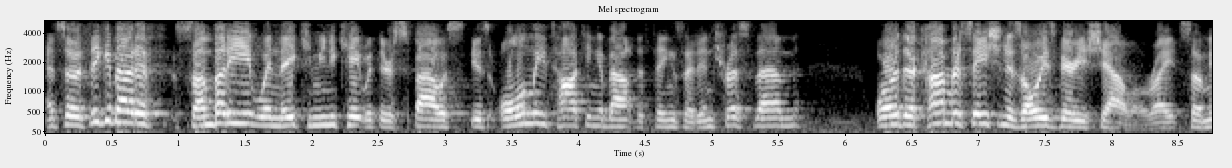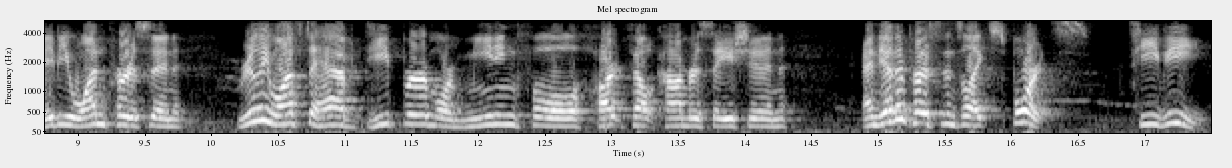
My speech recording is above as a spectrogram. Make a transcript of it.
And so, think about if somebody, when they communicate with their spouse, is only talking about the things that interest them, or their conversation is always very shallow, right? So, maybe one person really wants to have deeper, more meaningful, heartfelt conversation, and the other person's like sports, TV,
